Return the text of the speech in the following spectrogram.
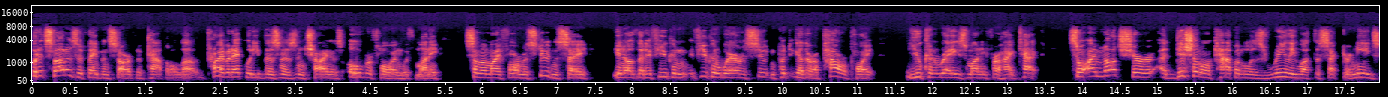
But it's not as if they've been starved of capital. The private equity business in China is overflowing with money. Some of my former students say, you know, that if you can if you can wear a suit and put together a PowerPoint, you can raise money for high tech. So I'm not sure additional capital is really what the sector needs,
